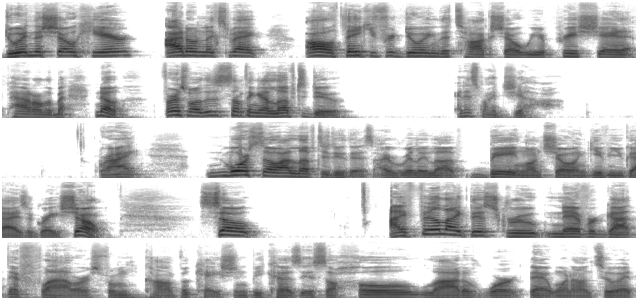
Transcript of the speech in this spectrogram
Doing the show here, I don't expect, oh, thank you for doing the talk show. We appreciate it. Pat on the back. No, first of all, this is something I love to do, and it's my job, right? More so, I love to do this. I really love being on show and giving you guys a great show. So I feel like this group never got their flowers from convocation because it's a whole lot of work that went onto it.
